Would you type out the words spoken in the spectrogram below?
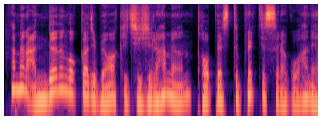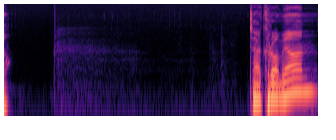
하면 안 되는 것까지 명확히 지시를 하면 더 베스트 프랙티스라고 하네요. 자, 그러면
